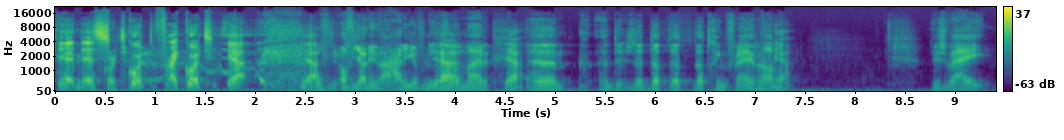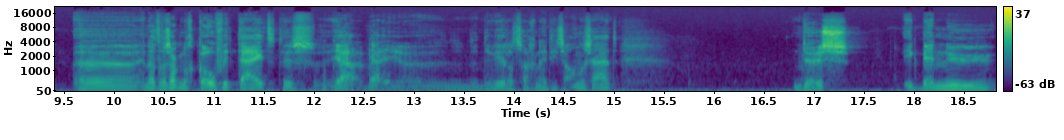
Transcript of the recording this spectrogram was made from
Ja, dat is Kort. kort. vrij kort. Ja, ja, of, of januari of in ieder Ja. geval, maar ja, ehm, dus dat, dat, dat, dat ging vrij rap. ja, Dus wij, eh, en dat was ook nog COVID-tijd. Dus ja, wij, eh, de, de wereld zag er net iets anders uit. Dus ik ben nu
